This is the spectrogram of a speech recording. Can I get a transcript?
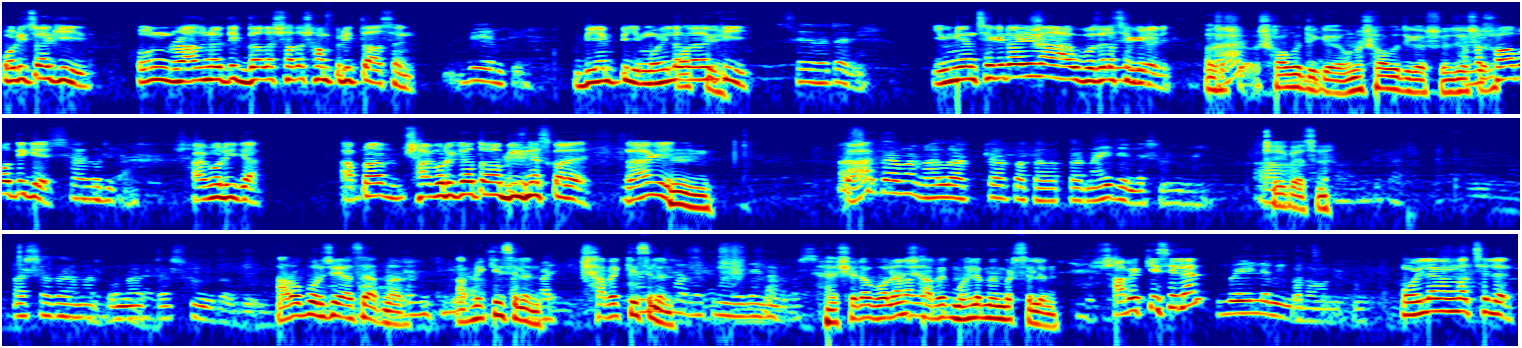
পরিচয় কি? কোন রাজনৈতিক দলের সাথে সম্পৃক্ত আছেন? বিএমপি বিএনপি মহিলা পদ দলে কি? সেক্রেটারি ইউনিয়ন সেক্রেটারি না উপজেলা সেক্রেটারি আচ্ছা স- সভাপতিকে ওনার সভাপতিকে। সভাপতিকে? সাগরিকা। সাগরিকা। আপনার সাগরিকাও তো বিজনেস করে নাকি হ্যাঁ? আমার ভালো একটা কথাবার্তা নাই রিলেশন নাই। ঠিক আছে। ওর সাথে আমার কোনো একটা সংযোগ আরও পরিচয় আছে আপনার? আপনি কি ছিলেন? সাবেক কি ছিলেন? সাবেক মহিলা মেম্বার হ্যাঁ সেটা বলেন সাবেক মহিলা মেম্বার ছিলেন। সাবেক কি ছিলেন? মহিলা মেম্বার মহিলা মেম্বার ছিলেন?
